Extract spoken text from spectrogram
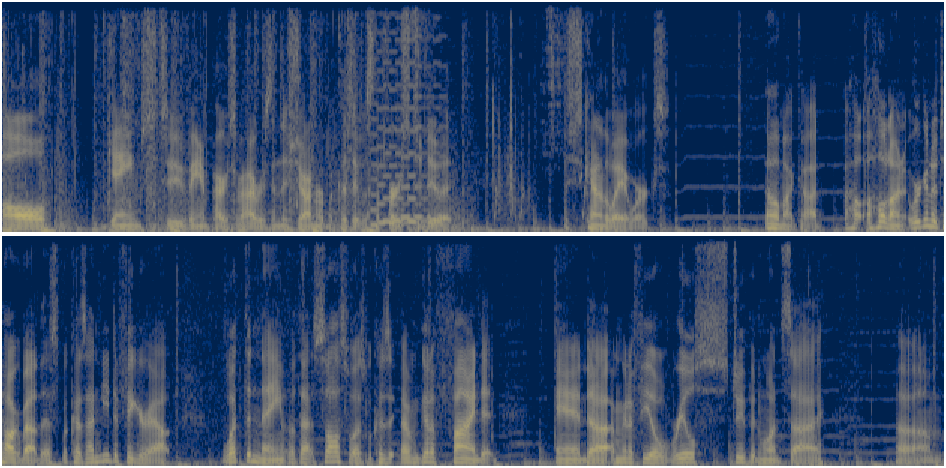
all games to Vampire Survivors in this genre because it was the first to do it. This is kind of the way it works. Oh my god. H hold on, we're going to talk about this because I need to figure out what the name of that sauce was because I'm going to find it. And uh, I'm going to feel real stupid once I, um,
